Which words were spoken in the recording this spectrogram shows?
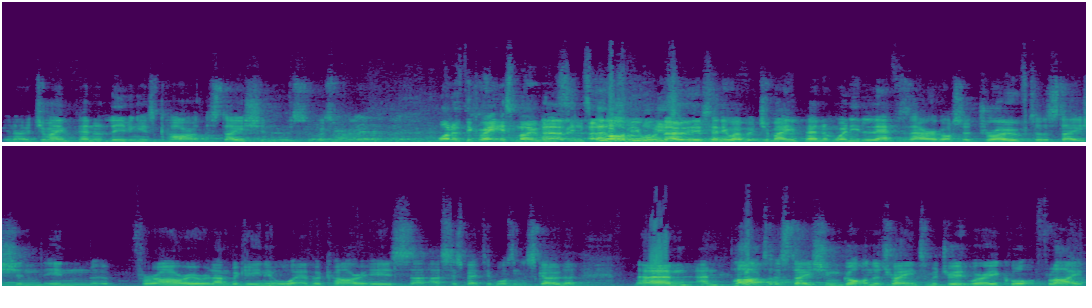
you know, Jermaine Pennant leaving his car at the station was. was One of the greatest moments Uh, in a lot of you will know this anyway, but Jermaine Pennant, when he left Zaragoza, drove to the station in a Ferrari or a Lamborghini or whatever car it is. I, I suspect it wasn't a Skoda. Um, and parked at the station, got on the train to Madrid where he caught a flight,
